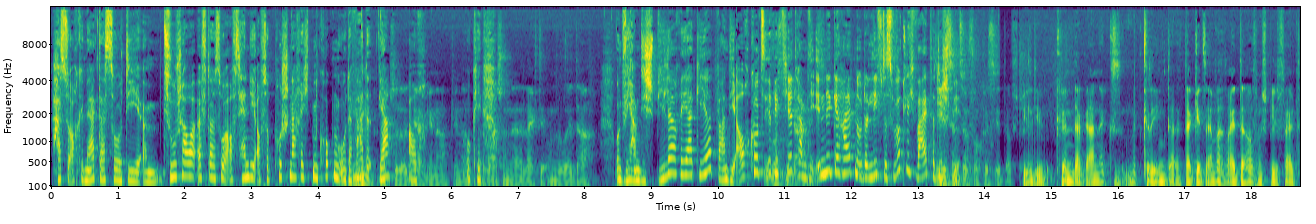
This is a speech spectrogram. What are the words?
Hast du auch gemerkt, dass so die ähm, Zuschauer öfter so aufs Handy auf so Push-Nachrichten gucken oder war mhm, das, ja? Absolut, auch? ja, genau, genau. Okay. Da war schon eine leichte Unruhe da. Und wie haben die Spieler reagiert? Waren die auch kurz die irritiert? Haben die innegehalten oder lief das wirklich weiter? Die sind so fokussiert aufs Spiel, die können da gar nichts mitkriegen. Da, da geht es einfach weiter auf dem Spielfeld.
